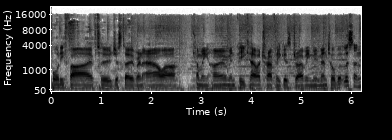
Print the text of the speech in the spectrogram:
45 to just over an hour coming home in peak hour traffic is driving me mental. But listen,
